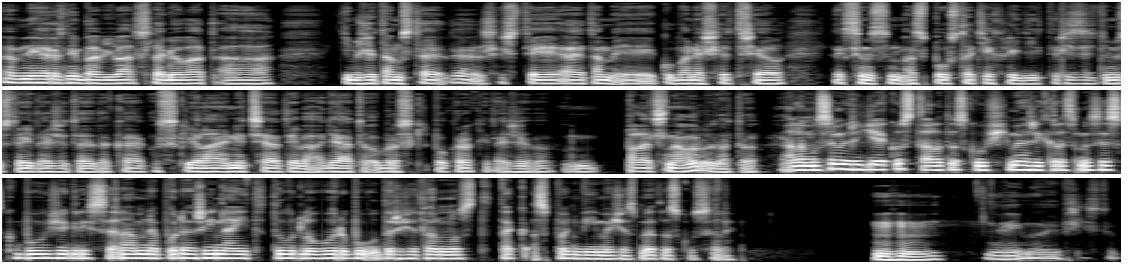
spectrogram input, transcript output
A mě hrozně baví vás sledovat a tím, že tam jste, seš ty a je tam i Kuba nešetřil, tak si myslím a spousta těch lidí, kteří se tím stojí, takže to je taková jako skvělá iniciativa a dělá to obrovský pokroky, takže palec nahoru za to. Ale musím říct, že jako stále to zkoušíme, říkali jsme si s Kubou, že když se nám nepodaří najít tu dlouhodobou udržitelnost, tak aspoň víme, že jsme to zkusili. Mhm, zajímavý přístup.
